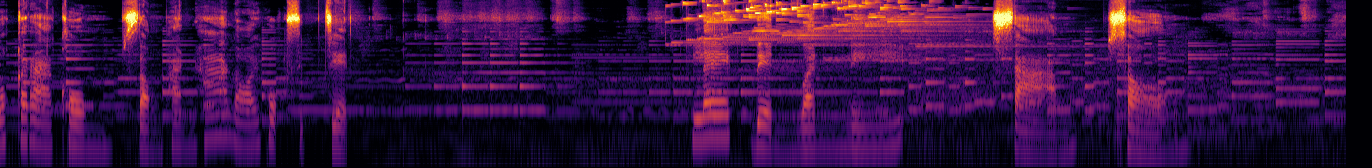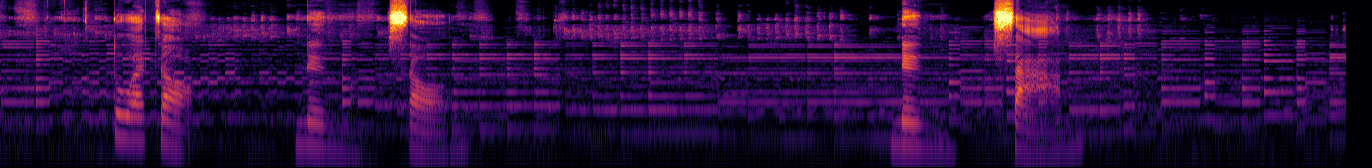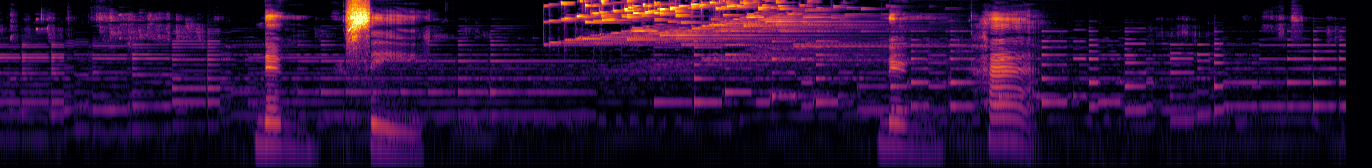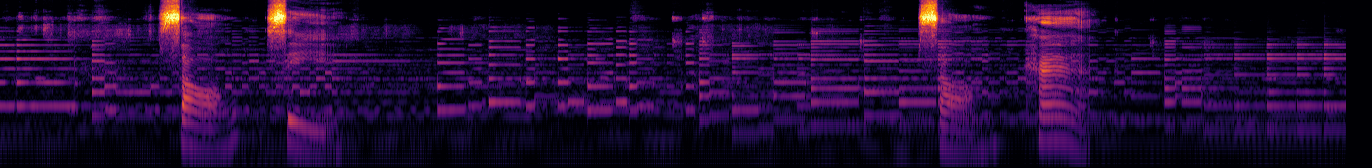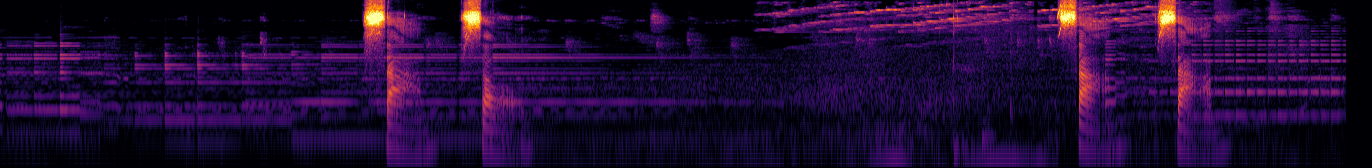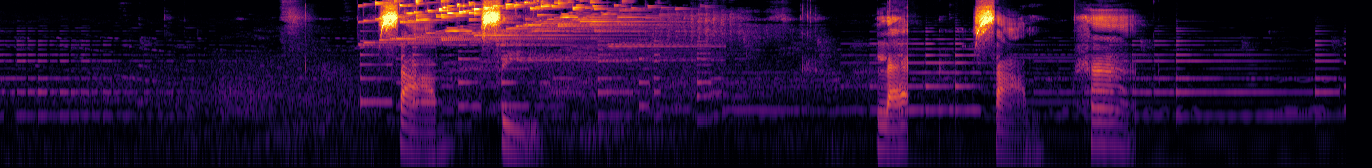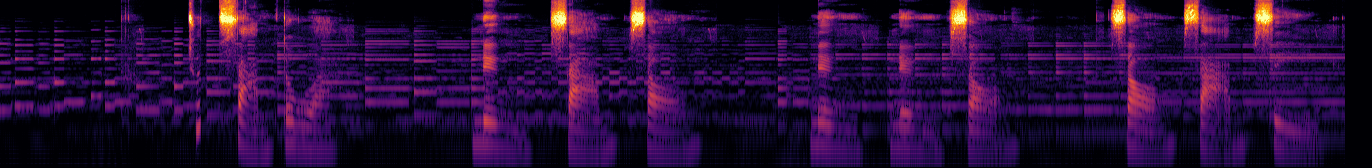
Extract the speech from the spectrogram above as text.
มกราคม 2567 เลขเด่นวันนี้ 3 2 ตัวเจาะ 1 2 1 3 หนึ่งสี่หนึ่งห้าสองสี่สองห้าสามสอง สามสามสามสี่และสามห้าชุดสามตัวหนึ่งสามสองหนึ่งหนึ่งสองสองสามสี่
